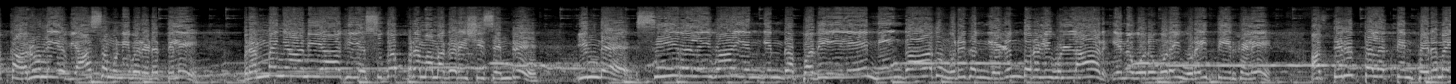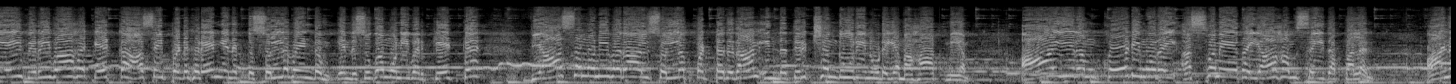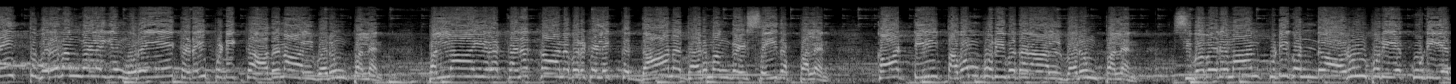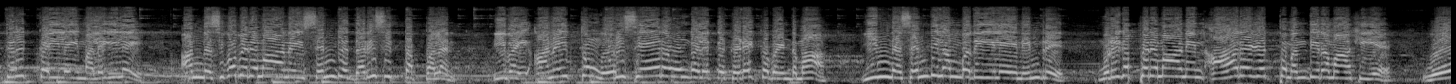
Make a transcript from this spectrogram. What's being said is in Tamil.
உமக்கு அருளிய வியாச முனிவரிடத்திலே பிரம்மஞானியாகிய சுகப்பிரம மகரிஷி சென்று இந்த சீரலைவா என்கின்ற பதியிலே நீங்காது முருகன் எழுந்தொருளி உள்ளார் என ஒரு முறை உரைத்தீர்களே அத்திருத்தலத்தின் பெருமையை விரிவாக கேட்க ஆசைப்படுகிறேன் எனக்கு சொல்ல வேண்டும் என்று சுகமுனிவர் கேட்க வியாச முனிவரால் சொல்லப்பட்டதுதான் இந்த திருச்செந்தூரினுடைய மகாத்மியம். ஆயிரம் கோடி முறை அஸ்வமேத யாகம் செய்த பலன். அனைத்து விரதங்களையும் முறையே கடைபிடிக்க அதனால் வரும் பலன். பல்லாயிரக்கணக்கானவர்களுக்கு தான தர்மங்கள் செய்த பலன். காட்டில் தவம் புரிவதனால் வரும் பலன். சிவபெருமான் குடிகொண்டு அருள் புரியக்கூடிய திருக்கைலை மலையிலே அந்த சிவபெருமானை சென்று தரிசித்த பலன். இவை அனைத்தும் ஒரு சேர உங்களுக்கு கிடைக்க வேண்டுமா? இந்த செந்திலம்பதியிலே நின்று முருகப்பெருமானின் ஆறெழுத்து மந்திரமாகிய ஓ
